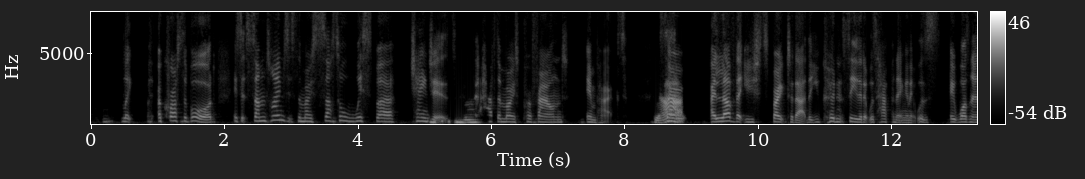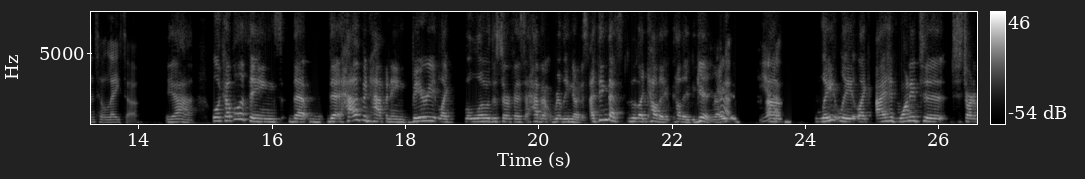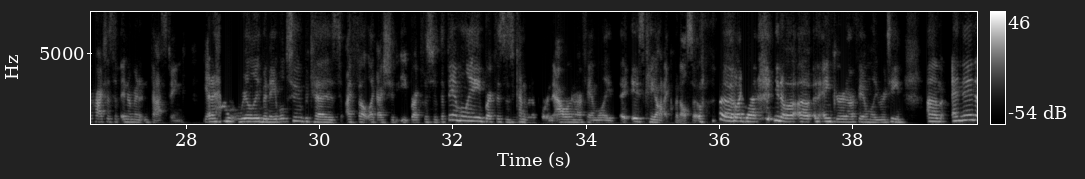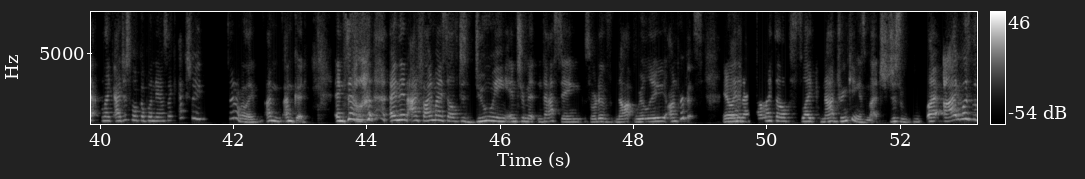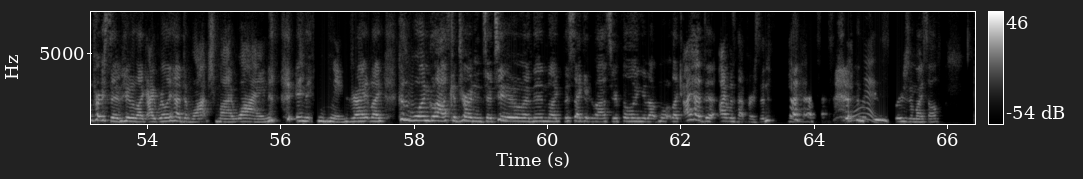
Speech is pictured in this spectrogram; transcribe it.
like across the board, is that sometimes it's the most subtle whisper changes mm-hmm. that have the most profound impact. Yeah. So I love that you spoke to that, that you couldn't see that it was happening and it was it wasn't until later. Yeah. Well, a couple of things that that have been happening very like below the surface I haven't really noticed. I think that's like how they how they begin, right? Yeah. yeah. Um, lately, like I had wanted to to start a practice of intermittent fasting. And I haven't really been able to because I felt like I should eat breakfast with the family. Breakfast is kind of an important hour in our family. It is chaotic, but also like a, you know, a, an anchor in our family routine. Um, and then like I just woke up one day, I was like, actually, I don't really, I'm, I'm good. And so, and then I find myself just doing intermittent fasting, sort of not really on purpose, you know, and then I found myself like not drinking as much. Just, I, I was the person who like, I really had to watch my wine in the evenings, right? Like, cause one glass could turn into two. And then like the second glass, you're filling it up more. Like I had to, I was that person. Yes. yes. version of myself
